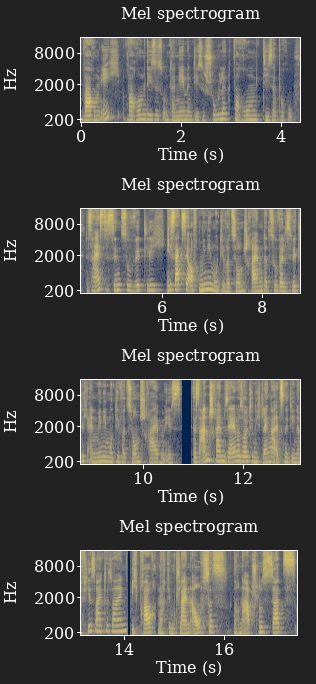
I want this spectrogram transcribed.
Warum ich? Warum dieses Unternehmen, diese Schule? Warum dieser Beruf? Das heißt, es sind so wirklich, ich sage sehr oft Mini-Motivationsschreiben dazu, weil es wirklich ein Mini-Motivationsschreiben ist. Das Anschreiben selber sollte nicht länger als eine DIN A4-Seite sein. Ich brauche nach dem kleinen Aufsatz noch einen Abschlusssatz,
